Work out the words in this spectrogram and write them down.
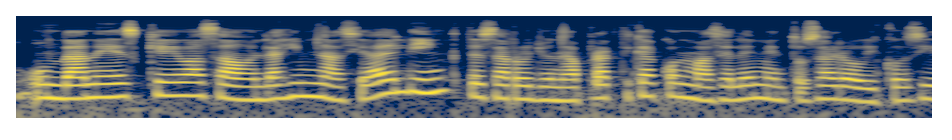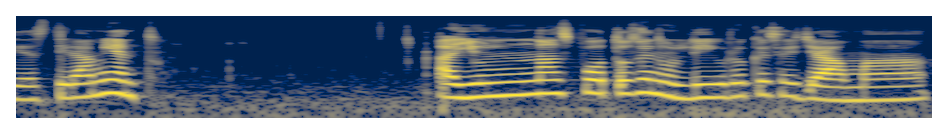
un danés que basado en la gimnasia de Link desarrolló una práctica con más elementos aeróbicos y de estiramiento. Hay unas fotos en un libro que se llama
